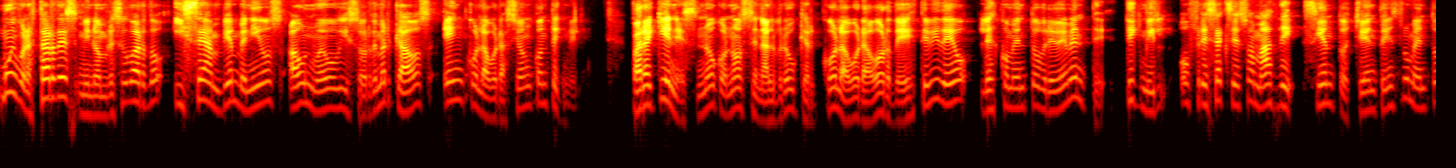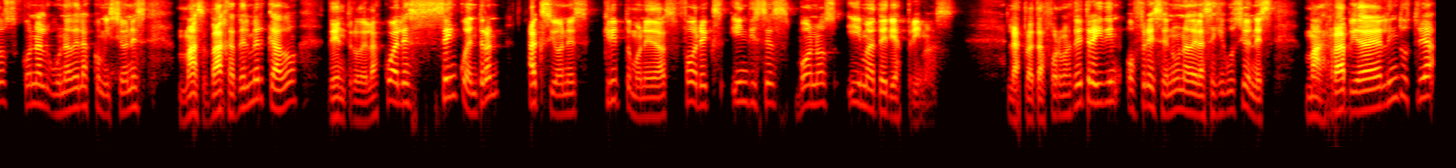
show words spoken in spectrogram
Muy buenas tardes, mi nombre es Eduardo y sean bienvenidos a un nuevo visor de mercados en colaboración con TechMill. Para quienes no conocen al broker colaborador de este video, les comento brevemente. TickMill ofrece acceso a más de 180 instrumentos con algunas de las comisiones más bajas del mercado, dentro de las cuales se encuentran acciones, criptomonedas, forex, índices, bonos y materias primas. Las plataformas de trading ofrecen una de las ejecuciones más rápidas de la industria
